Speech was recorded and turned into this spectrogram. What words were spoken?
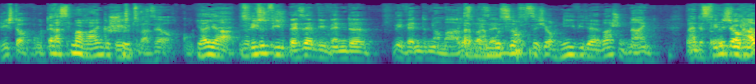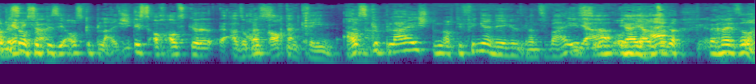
riecht auch gut. Erstmal reingeschüttet. Riecht Wasser auch gut. Ja, ja, Es riecht viel besser, wie wenn du, wie wenn du normales Man Wasser muss nimmst. sich auch nie wieder waschen. Nein. Nein, das Die finde ich auch in Haut ist auch so ein bisschen ausgebleicht. Ist auch ausge, also man braucht dann Creme. Ausgebleicht und auch die Fingernägel ganz weiß Ja, und, und ja, die ja, so- Haare, wenn man so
